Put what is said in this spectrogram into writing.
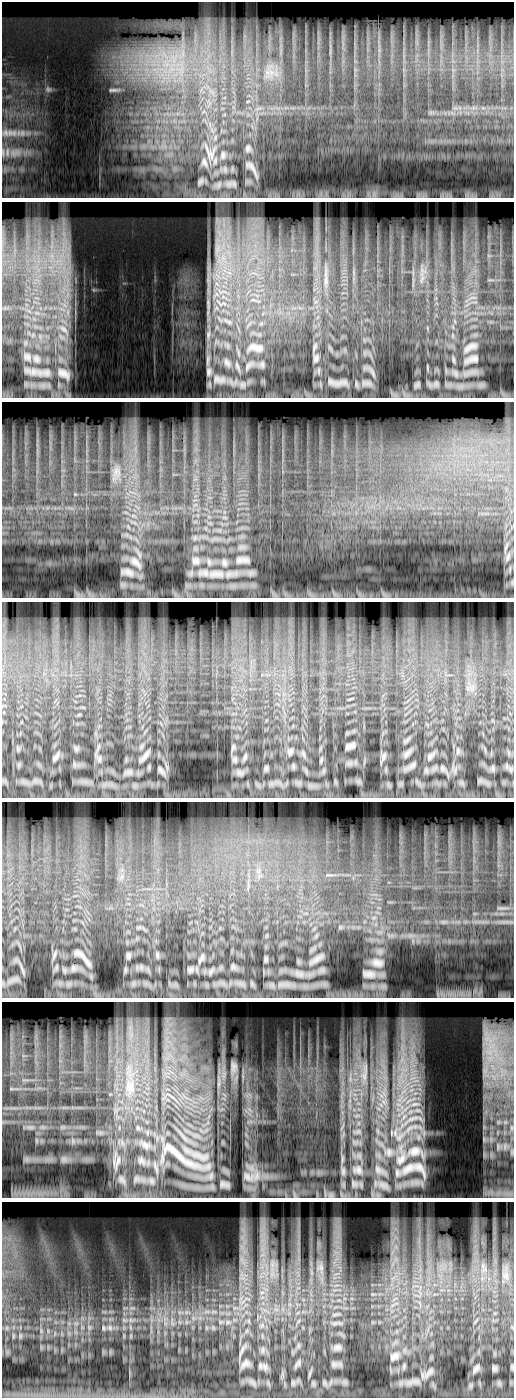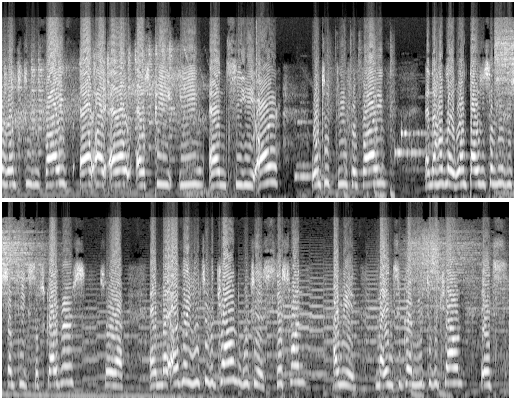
Yeah, I might make parts. Hold on real quick. Okay guys, I'm back. I actually need to go do something for my mom. So yeah, la la la la. I recorded this last time, I mean right now, but I accidentally had my microphone unplugged and I was like, oh shoot, what did I do? Oh my god. So I'm gonna have to record it all over again, which is I'm doing right now. So yeah. Oh shoot, I'm, ah, I jinxed it. Okay, let's play dry out. Oh, and guys, if you have Instagram, follow me. It's Lil Spencer 1235 L-I-L-S-P-E-N-C-E-R 1235 and I have like 1,700 something subscribers so yeah and my other YouTube account which is this one I mean my Instagram YouTube account it's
